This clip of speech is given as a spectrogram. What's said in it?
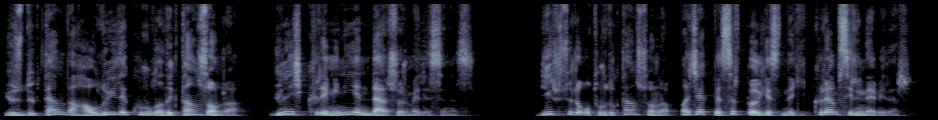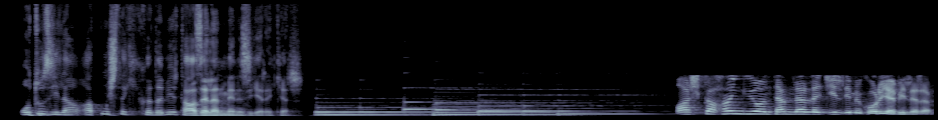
Yüzdükten ve havlu ile kuruladıktan sonra güneş kremini yeniden sürmelisiniz. Bir süre oturduktan sonra bacak ve sırt bölgesindeki krem silinebilir. 30 ila 60 dakikada bir tazelenmeniz gerekir. Başka hangi yöntemlerle cildimi koruyabilirim?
